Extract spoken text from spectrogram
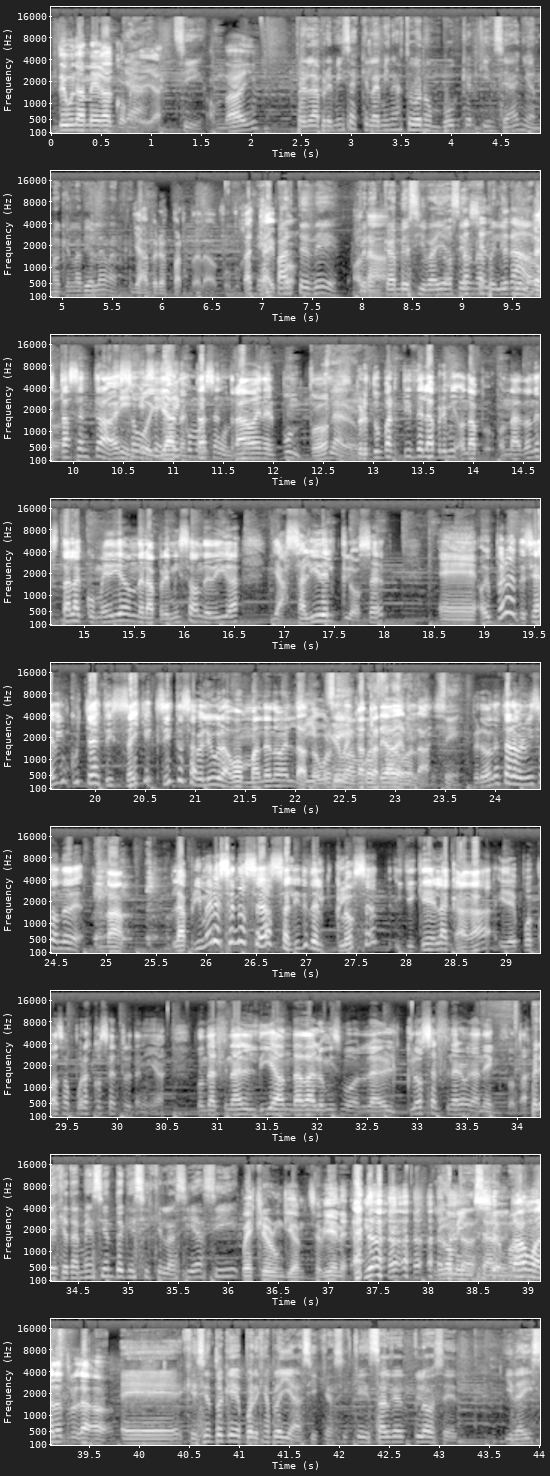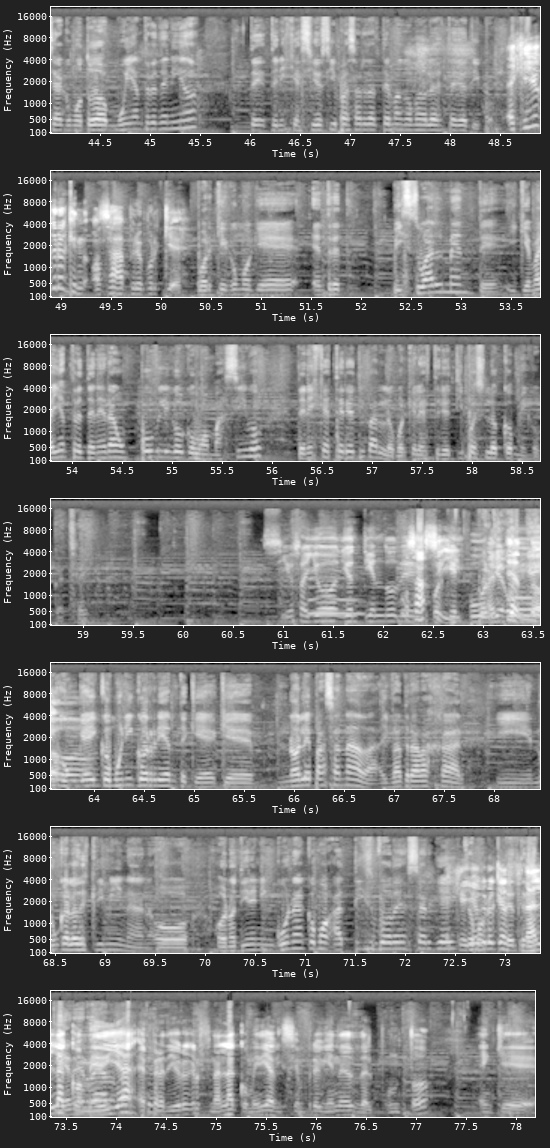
de una mega comedia. sí, Onda ahí. Pero la premisa es que la mina estuvo en un búnker 15 años, no que la violaban. ¿cachai? Ya, pero es parte de la. Es parte de, pero Onda. en cambio si vaya No a hacer una película... No está centrado, eso voy, ese ya no está centrado en el punto. Claro. Pero tú partís de la premisa. Onda, onda, ¿Dónde está la comedia donde la premisa donde diga, ya salí del closet? Eh, oye, espérate, si alguien escucha esto y dice, ¿sabes que existe esa película? Vos, mándenos el dato Sí, por porque Sí, me encantaría por favor, verla. Sí. Pero ¿dónde está la premisa donde onda, la primera escena sea salir del closet y que quede la cagada y después pasan puras cosas entretenidas? Donde al final del día anda da lo mismo, la- el closet al final es una anécdota. Pero es que también siento que si es que lo hacía así, Voy a escribir un guion, se viene. Vamos al otro lado. Eh, que siento que, por ejemplo, ya, si es que así que salga el closet y de ahí sea como todo muy entretenido, te, tenéis que sí o sí pasar del tema como de los estereotipos. Es que yo creo que, no- o sea, pero ¿por qué? Porque como que entre visualmente y que vaya a entretener a un público como masivo, tenéis que estereotiparlo, porque el estereotipo es lo cómico, ¿cachai? Sí, o sea, yo, yo entiendo de O sea, porque sí, el Porque público... un gay, Entiendo. un gay común y corriente que, que no le pasa nada y va a trabajar y nunca lo discriminan o, o no tiene ninguna como atisbo de ser gay. Es que yo creo que al final la comedia, espérate, yo creo que al final la comedia siempre viene desde el punto en que,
